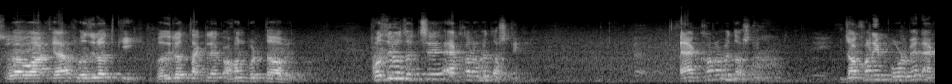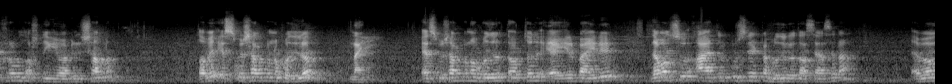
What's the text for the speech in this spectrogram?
সুরা ওয়াকিয়ার ফজিলত কি? ফজিলত থাকলে কখন পড়তে হবে? ফজিলত হচ্ছে এক হরফে দশ নেকি। এক হরফে দশ নেকি। যখনই পড়বেন এক হরফে দশ নেকি পাবেন ইনশাল্লাহ তবে স্পেশাল কোনো ফজিলত নাই। স্পেশাল কোনো ফজিলত অর্থ হলো এর বাইরে যেমন আয়াতুল কুরসির একটা ফজিলত আছে আছে না? এবং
